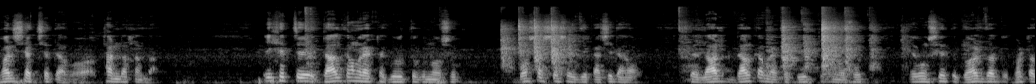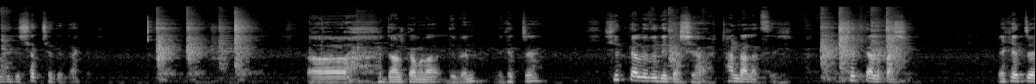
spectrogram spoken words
ঘর স্বেচ্ছেতে আবহাওয়া, ঠান্ডা ঠান্ডা। এই ক্ষেত্রে ডাল কামড় একটা গুরুত্বপূর্ণ ওষুধ। বর্ষার শেষে যে কাশিটা হয় সেটা ডাল একটা গুরুত্বপূর্ণ ওষুধ এবং সেহেতু ঘর ঘরটা যদি স্বেচ্ছেতে থাকে। ডাল দেবেন এক্ষেত্রে। শীতকালে যদি কাশি হয়, ঠান্ডা লাগছে। শীতকালে কাশি। এক্ষেত্রে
